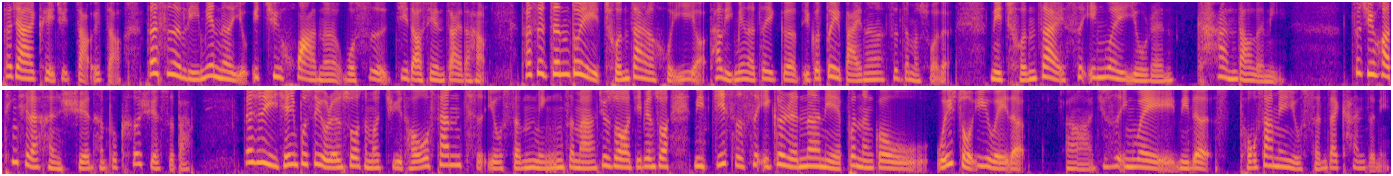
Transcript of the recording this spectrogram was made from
大家还可以去找一找。但是里面呢有一句话呢，我是记到现在的哈，它是针对存在和回忆哦。它里面的这个一个对白呢是这么说的：你存在是因为有人看到了你。这句话听起来很玄，很不科学，是吧？但是以前不是有人说什么举头三尺有神明是吗？就是说，即便说你即使是一个人呢，你也不能够为所欲为的啊，就是因为你的头上面有神在看着你。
